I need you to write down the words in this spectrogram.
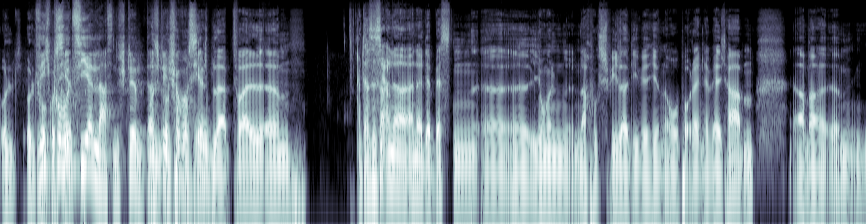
und, und nicht provozieren lassen, stimmt. Das und, steht und schon fokussiert bleibt, weil ähm, das ist ja. einer, einer der besten äh, jungen Nachwuchsspieler, die wir hier in Europa oder in der Welt haben. Aber ähm,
